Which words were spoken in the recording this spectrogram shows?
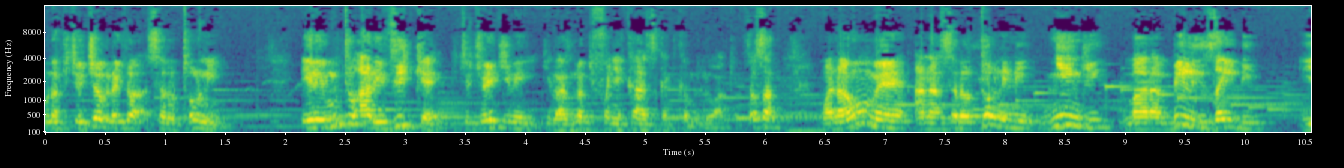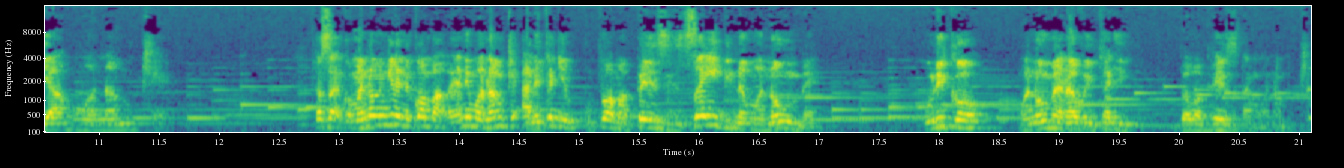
kuna kichocheo kinaitwa serotonin. Ili mtu aridhike kichocheo hiki ni lazima kifanye kazi katika mwili wake. Sasa mwanaume ana serotonin nyingi mara mbili zaidi ya mwanamke. Sasa kwa maneno mengine ni kwamba yani mwanamke anahitaji kupewa mapenzi zaidi na mwanaume kuliko mwanaume anavyohitaji kupewa mapenzi na mwanamke.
